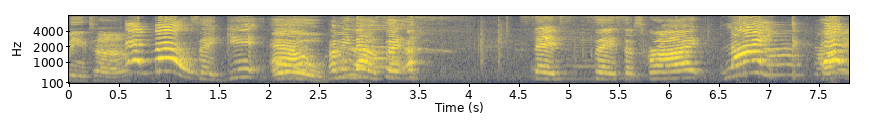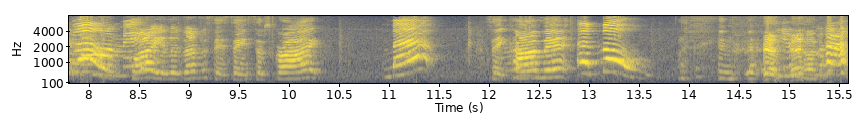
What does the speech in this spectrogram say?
meantime, And vote. Say get Oh. out. I mean, no. Say. say say subscribe. Like. Quiet. And. Quiet. Let's not just say say subscribe. Vote. Say comment. And vote. Okay.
